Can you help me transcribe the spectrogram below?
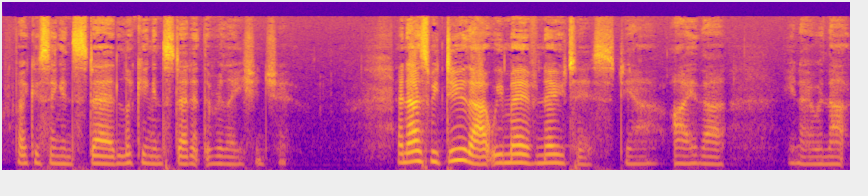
focusing instead, looking instead at the relationship. And as we do that, we may have noticed, yeah, either, you know, in that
